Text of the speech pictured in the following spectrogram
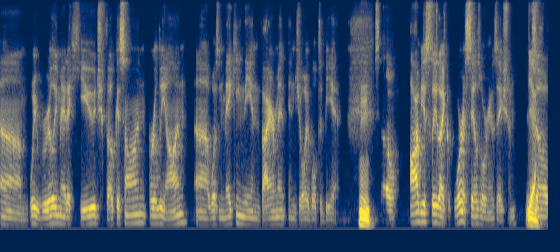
um, we really made a huge focus on early on uh, was making the environment enjoyable to be in hmm. so obviously like we're a sales organization yeah. so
